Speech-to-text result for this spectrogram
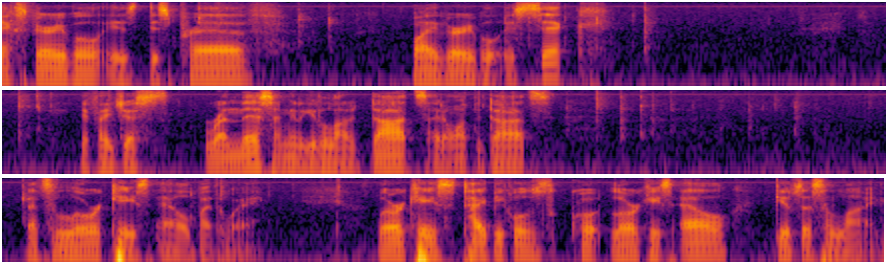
x variable is disprev, y variable is sick. If I just run this, I'm going to get a lot of dots. I don't want the dots. That's lowercase l, by the way. Lowercase type equals, quote, lowercase l gives us a line.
